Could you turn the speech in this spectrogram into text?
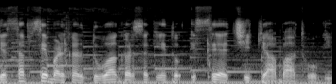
या सबसे बढ़कर दुआ कर सकें तो इससे अच्छी क्या बात होगी?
